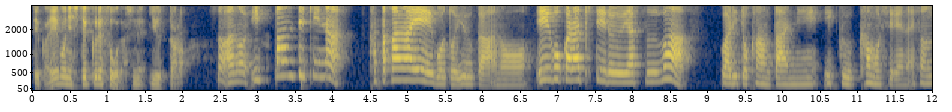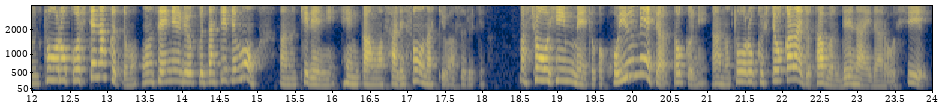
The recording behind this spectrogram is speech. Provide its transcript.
ていうか英語にしてくれそうだしね、言ったら。そう、あの、一般的なカタカナ英語というか、あの、英語から来てるやつは、割と簡単にいくかもしれない。その登録をしてなくても、音声入力だけでも、あの、綺麗に変換はされそうな気はするけど。まあ、商品名とか固有名詞は特に、あの、登録しておかないと多分出ないだろうし、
